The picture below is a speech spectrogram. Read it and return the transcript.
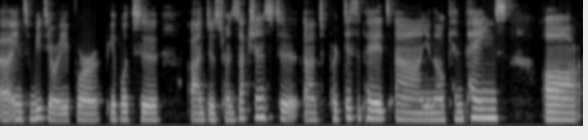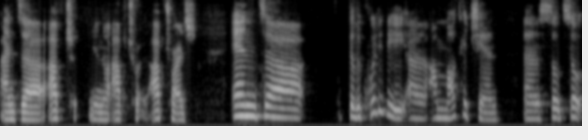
uh, intermediary for people to uh, do transactions, to uh, to participate, you know, campaigns, and uh, up, you know, uptra- upcharge, and the liquidity on multi-chain. Uh, so, so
